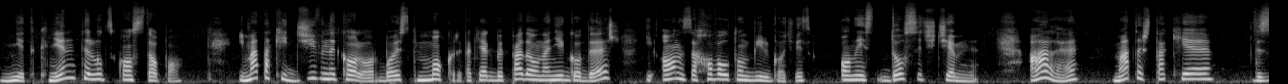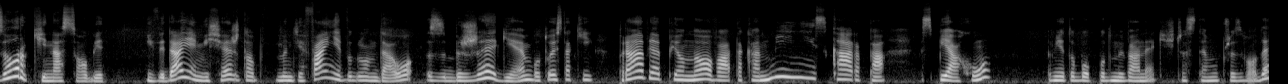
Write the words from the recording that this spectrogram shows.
nietknięty ludzką stopą. I ma taki dziwny kolor, bo jest mokry, tak jakby padał na niego deszcz i on zachował tą wilgoć, więc on jest dosyć ciemny. Ale ma też takie wzorki na sobie. I wydaje mi się, że to będzie fajnie wyglądało z brzegiem, bo tu jest taki prawie pionowa, taka mini skarpa z piachu, pewnie to było podmywane jakiś czas temu przez wodę.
